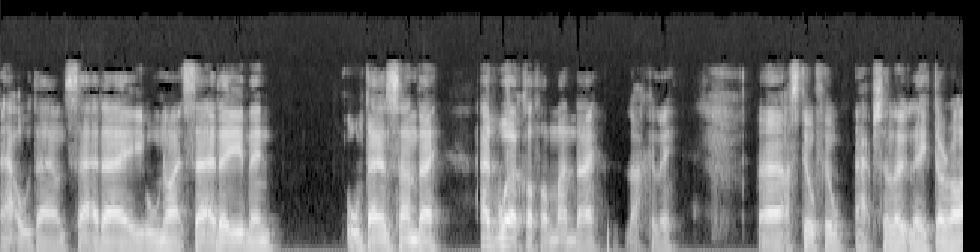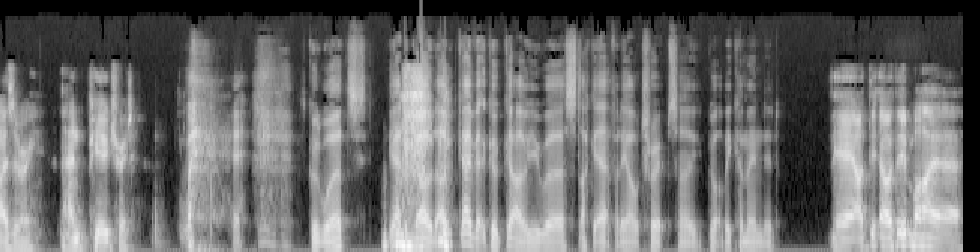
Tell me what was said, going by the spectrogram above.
out all day on Saturday, all night Saturday, and then all day on Sunday. Had work off on Monday, luckily. But I still feel absolutely derisory and putrid. good words. Yeah, had a go though. Gave it a good go. You uh, stuck it out for the old trip, so you've got to be commended. Yeah, I did. I did my. Uh,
